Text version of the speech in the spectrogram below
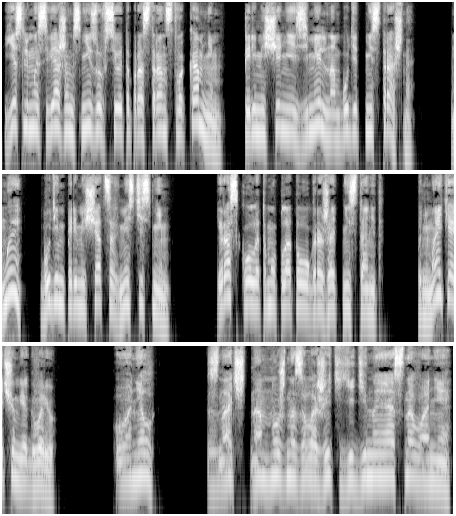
Если мы свяжем снизу все это пространство камнем, перемещение земель нам будет не страшно. Мы будем перемещаться вместе с ним. И раскол этому плато угрожать не станет. Понимаете, о чем я говорю? Понял. Значит, нам нужно заложить единое основание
